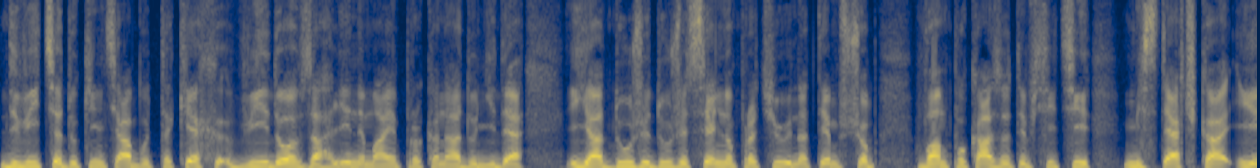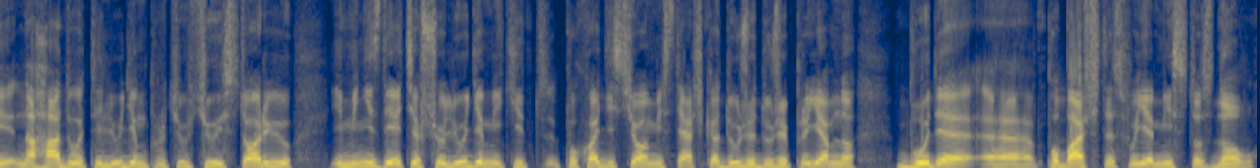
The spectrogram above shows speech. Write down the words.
дивіться до кінця, бо таких відео взагалі немає про Канаду ніде. І я дуже дуже сильно працюю над тим, щоб вам показувати всі ці містечка і нагадувати людям про цю всю історію. І мені здається, що людям, які походять з цього містечка, дуже дуже приємно буде е, побачити своє місто знову.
